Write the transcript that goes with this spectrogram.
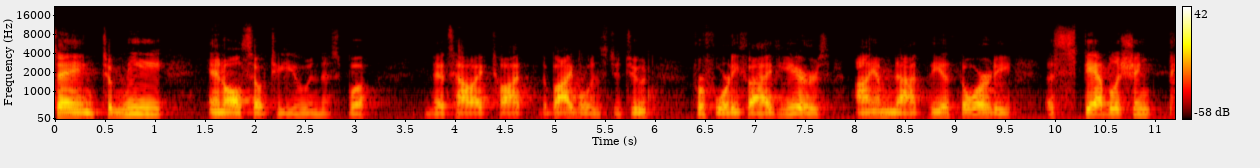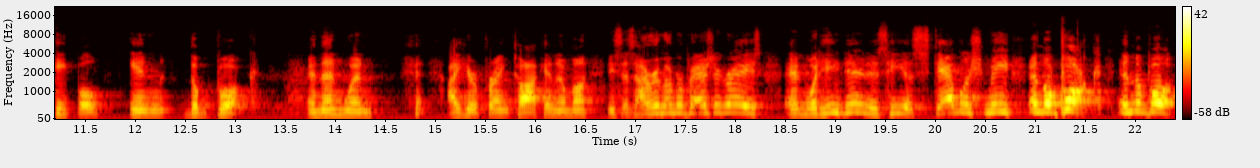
saying to me and also to you in this book. That's how I've taught the Bible Institute for 45 years. I am not the authority, establishing people in the book. And then when I hear Frank talking among, he says, I remember Pastor Grace. And what he did is he established me in the book, in the book.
